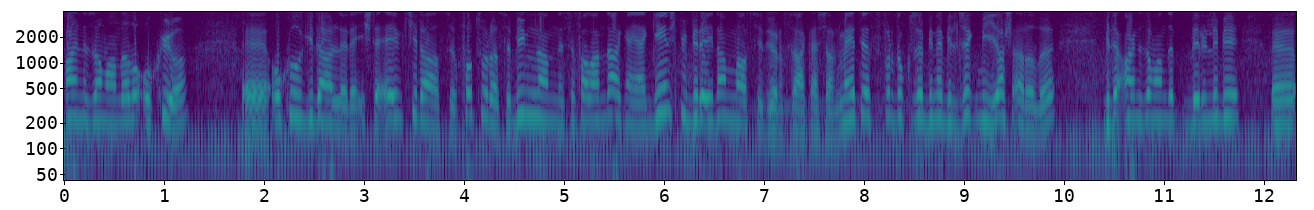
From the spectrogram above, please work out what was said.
aynı zamanda da okuyor. E, okul giderleri, işte ev kirası, faturası, bilmem nesi falan derken yani genç bir bireyden bahsediyorum size arkadaşlar. MT-09'a binebilecek bir yaş aralığı. Bir de aynı zamanda belirli bir e,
